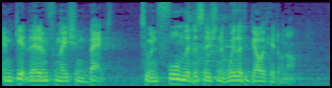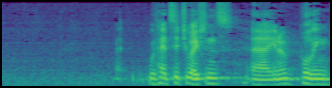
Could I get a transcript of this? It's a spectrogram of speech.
and get that information back to inform the decision of whether to go ahead or not. We've had situations, uh, you know, pulling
